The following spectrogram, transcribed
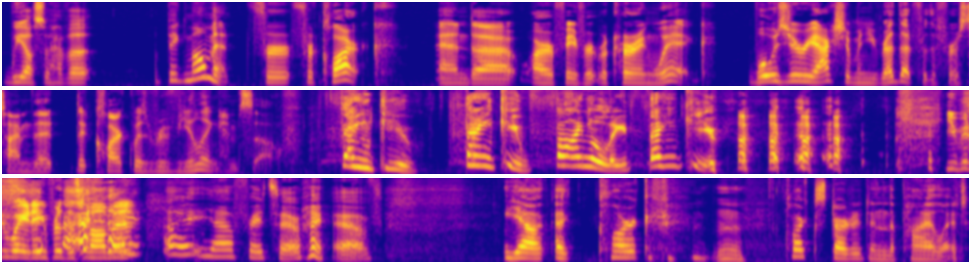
we also have a, a big moment for for Clark and uh, our favorite recurring wig. What was your reaction when you read that for the first time? That that Clark was revealing himself. Thank you. Thank you. Finally. Thank you. You've been waiting for this moment. I, yeah, I'm afraid so. I have. Yeah, uh, Clark. mm, Clark started in the pilot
